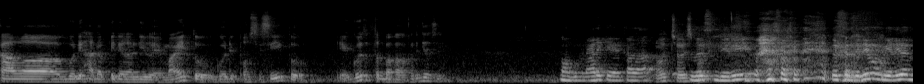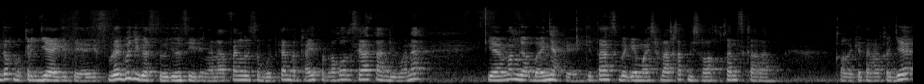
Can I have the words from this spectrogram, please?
kalau gue dihadapi dengan dilema itu gue di posisi itu ya gue tetap bakal kerja sih. Oh, menarik ya kalau No choice, lu sendiri lu sendiri memilih untuk bekerja gitu ya. Sebenarnya gue juga setuju sih dengan apa yang lu sebutkan terkait protokol kesehatan di mana ya emang nggak banyak ya kita sebagai masyarakat bisa lakukan sekarang. Kalau kita nggak kerja,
